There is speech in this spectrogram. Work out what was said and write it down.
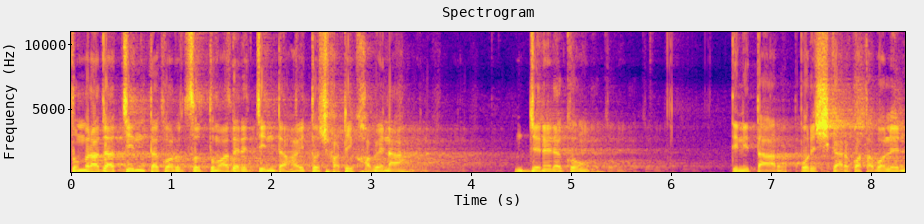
তোমরা যা চিন্তা করছো তোমাদের চিন্তা হয়তো সঠিক হবে না জেনে রাখো তিনি তার পরিষ্কার কথা বলেন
